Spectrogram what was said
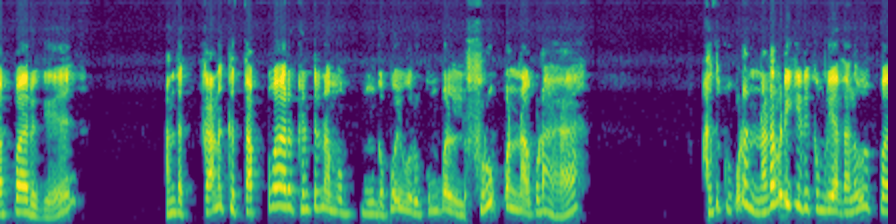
தப்பாக இருக்கு. அந்த கணக்கு தப்பாக இருக்குன்ட்டு நம்ம இங்கே போய் ஒரு கும்பல் ப்ரூவ் பண்ணால் கூட அதுக்கு கூட நடவடிக்கை எடுக்க முடியாத அளவு இப்போ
